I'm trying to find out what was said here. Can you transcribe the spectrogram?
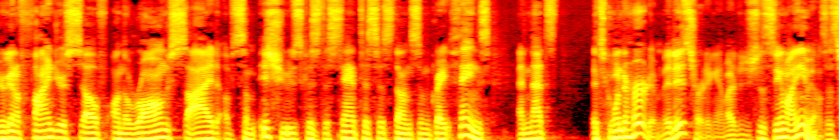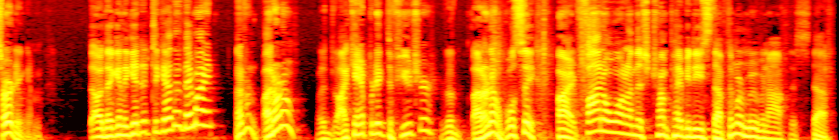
you're going to find yourself on the wrong side of some issues because DeSantis has done some great things and that's, it's going to hurt him. It is hurting him. I should see my emails. It's hurting him. Are they going to get it together? They might. I don't. I don't know. I can't predict the future. I don't know. We'll see. All right. Final one on this Trump heavy D stuff. Then we're moving off this stuff.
